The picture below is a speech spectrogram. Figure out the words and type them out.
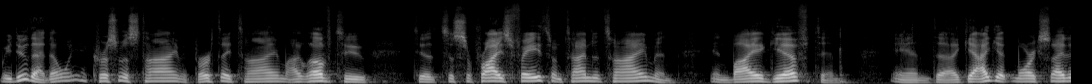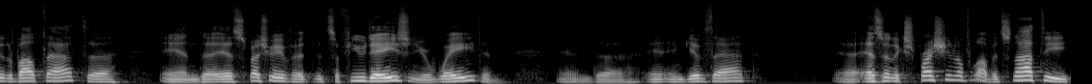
We do that, don't we? At Christmas time, at birthday time. I love to, to, to surprise Faith from time to time and, and buy a gift. And, and uh, I get more excited about that. Uh, and uh, especially if it, it's a few days and you wait and and, uh, and, and, give that uh, as an expression of love. It's not the,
